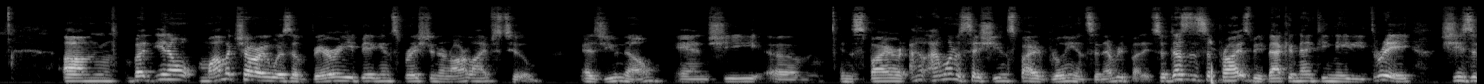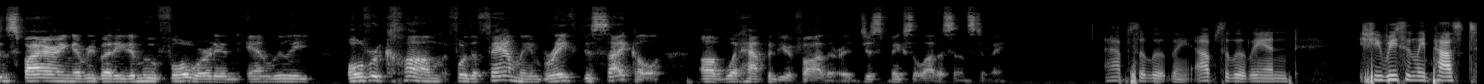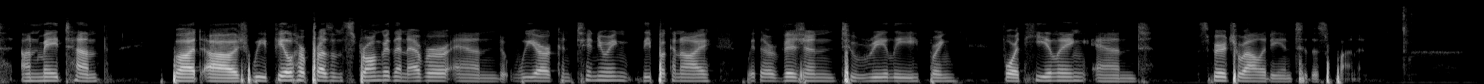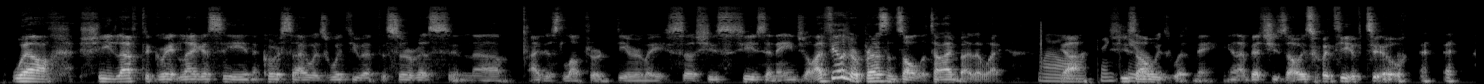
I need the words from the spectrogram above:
Um, but you know, Mama Chari was a very big inspiration in our lives too, as you know, and she um, inspired, I, I want to say she inspired brilliance in everybody. So it doesn't surprise me back in 1983, she's inspiring everybody to move forward and, and really overcome for the family and break the cycle of what happened to your father. It just makes a lot of sense to me. Absolutely. Absolutely. And she recently passed on May 10th but uh, we feel her presence stronger than ever, and we are continuing, Deepak and I, with our vision to really bring forth healing and spirituality into this planet. Well, she left a great legacy, and of course, I was with you at the service, and uh, I just loved her dearly. So she's she's an angel. I feel her presence all the time. By the way, oh, yeah, she's you. always with me, and I bet she's always with you too. mm.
